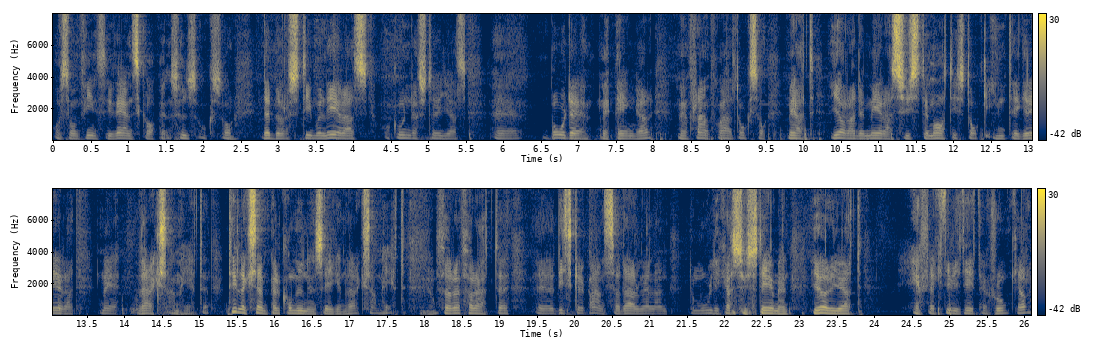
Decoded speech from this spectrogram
och som finns i Vänskapens hus också, det bör stimuleras och understödjas eh, både med pengar men framför allt också med att göra det mera systematiskt och integrerat med verksamheten. Till exempel kommunens egen verksamhet. Ja. För, för att eh, eh, diskrepanser där mellan de olika systemen gör ju att effektiviteten sjunker.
